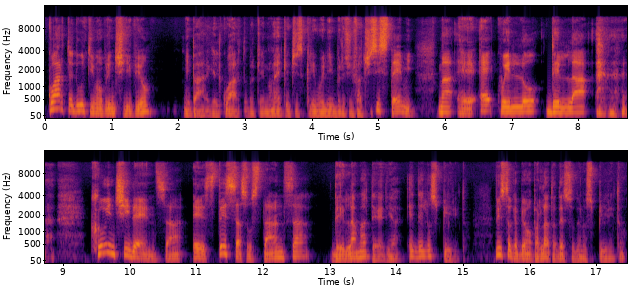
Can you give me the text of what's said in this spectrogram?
Quarto ed ultimo principio, mi pare che il quarto perché non è che ci scrivo i libri, ci faccio i sistemi, ma eh, è quello della coincidenza e stessa sostanza della materia e dello spirito. Visto che abbiamo parlato adesso dello spirito,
